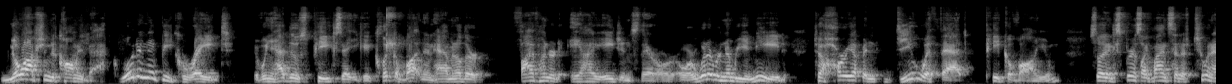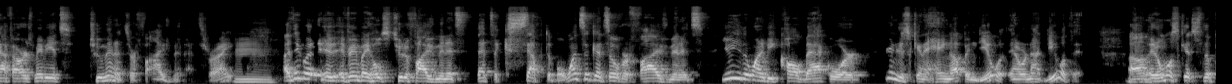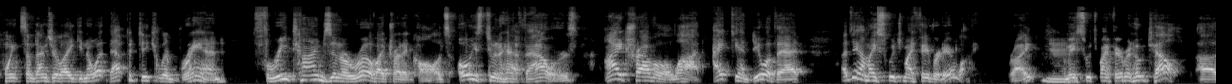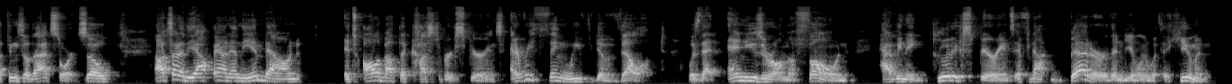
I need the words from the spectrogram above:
no option to call me back. Wouldn't it be great if when you had those peaks that you could click a button and have another 500 AI agents there or, or whatever number you need to hurry up and deal with that peak of volume. So an experience like mine, instead of two and a half hours, maybe it's two minutes or five minutes, right? Mm. I think when, if anybody holds two to five minutes, that's acceptable. Once it gets over five minutes, you either want to be called back or you're just going to hang up and deal with it or not deal with it. Um, mm. it almost gets to the point sometimes you're like, you know what, that particular brand, three times in a row, I try to call. It's always two and a half hours. I travel a lot. I can't deal with that. I think I might switch my favorite airline right? Mm. I may switch my favorite hotel, uh, things of that sort. So outside of the outbound and the inbound, it's all about the customer experience. Everything we've developed was that end user on the phone having a good experience, if not better than dealing with a human.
